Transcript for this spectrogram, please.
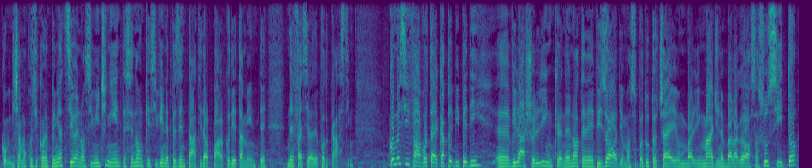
com- diciamo così come premiazione non si vince niente se non che si viene presentati dal palco direttamente nel festival del podcasting come si fa a votare KBPD? Eh, vi lascio il link nelle note dell'episodio, ma soprattutto c'è un bella bella grossa sul sito,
